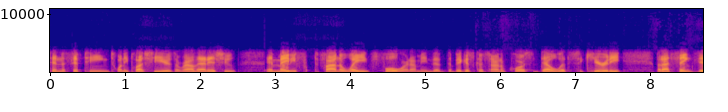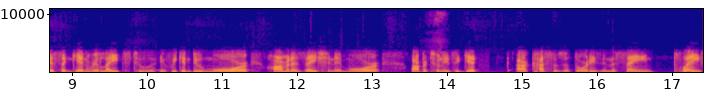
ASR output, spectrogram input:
10 to 15, 20 plus years around that issue, and maybe f- to find a way forward. I mean, the, the biggest concern, of course, dealt with security, but I think this again relates to if we can do more harmonization and more opportunity to get our customs authorities in the same place,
